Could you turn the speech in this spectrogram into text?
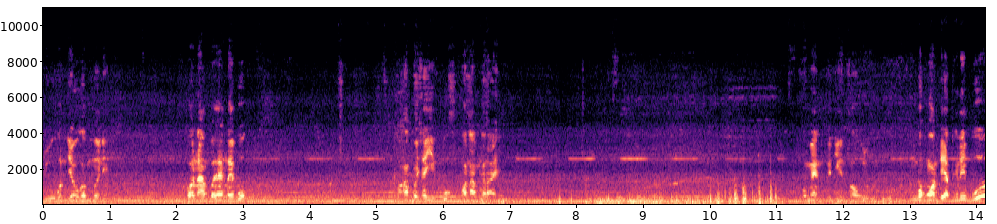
อยู่คนเดียวครับมื่อนี้พอนำไปแห้งได้บุ๊กพอครับไปใช้อีกบุ๊กพอนำก็ได้ผมแม่ก็ยืนเฝ้าอยู่มันบอกงอนแดดที่นี่บัว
